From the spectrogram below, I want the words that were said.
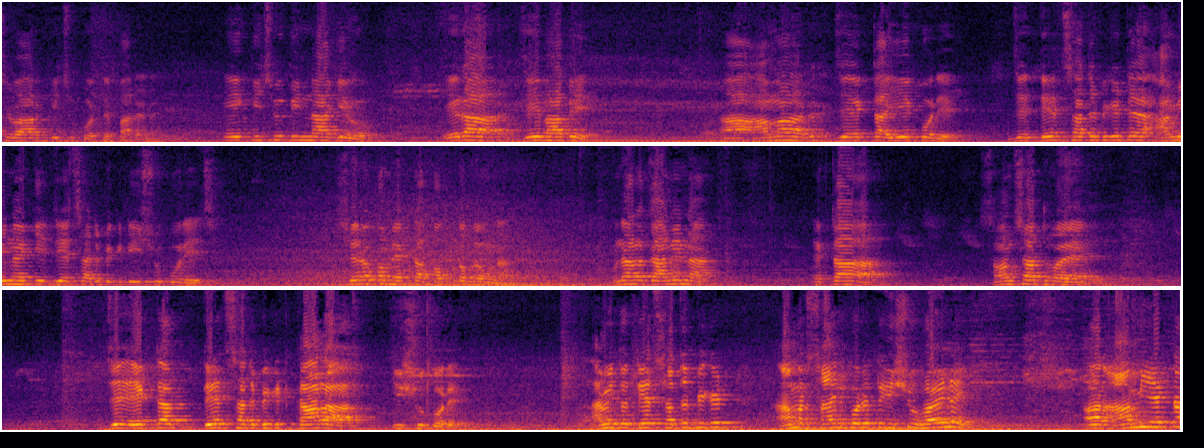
সেবা আর কিছু করতে পারে না। এই কিছুদিন আগেও এরা যেভাবে আমার যে একটা ইয়ে করে যে ডেথ সার্টিফিকেটে আমি নাকি ডেথ সার্টিফিকেট ইস্যু করেছি, সেরকম একটা বক্তব্য ওনার। ওনারা জানে না, একটা সংসদ হয়ে যে একটা ডেথ সার্টিফিকেট কারা ইস্যু করে। আমি তো ডেথ সার্টিফিকেট আমার সাইন করে তো ইস্যু হয় নাই। আর আমি একটা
